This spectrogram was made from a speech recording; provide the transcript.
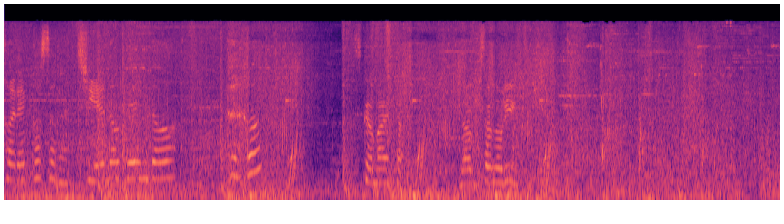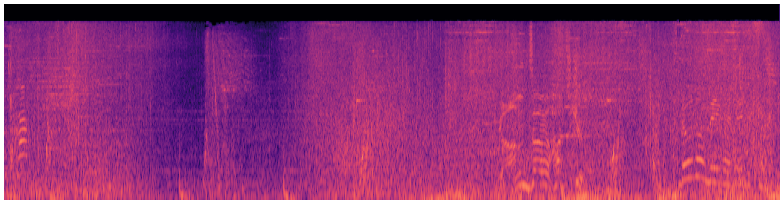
これこそが知恵の伝道捕まえた。渚のリン岩山八九どの目が出るかし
